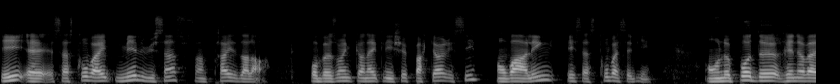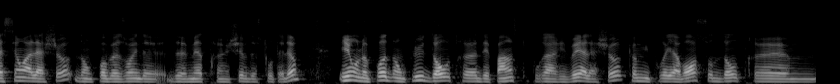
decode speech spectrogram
et euh, ça se trouve à être 1 873 Pas besoin de connaître les chiffres par cœur ici. On va en ligne et ça se trouve assez bien. On n'a pas de rénovation à l'achat, donc pas besoin de, mettre un chiffre de ce côté-là. Et on n'a pas non plus d'autres euh, dépenses qui pourraient arriver à l'achat, comme il pourrait y avoir sur d'autres euh,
